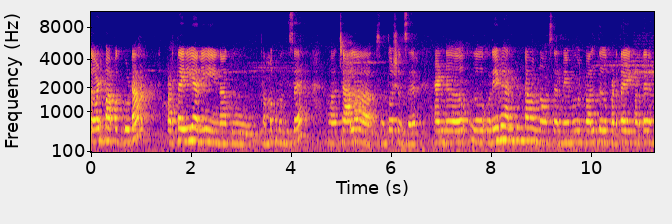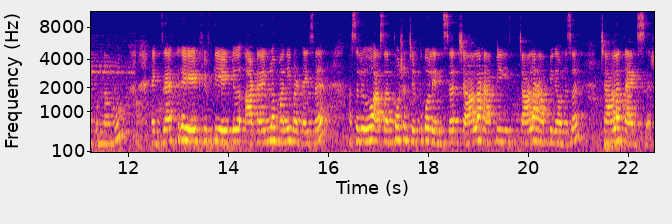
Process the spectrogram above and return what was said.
థర్డ్ పాపకు కూడా పడతాయి అని నాకు నమ్మకం ఉంది సార్. చాలా సంతోషం సార్. అండ్ ఉదయమే అనుకుంటా ఉన్నాం సార్ మేము. ట్వెల్త్ పడతాయి పడతాయి అనుకున్నాము. ఎగ్జాక్ట్గా ఎయిట్ ఫిఫ్టీ ఎయిట్ ఆ టైంలో మనీ పడ్డాయి సార్. అసలు ఆ సంతోషం చెప్పుకోలేను సార్. చాలా హ్యాపీ చాలా హ్యాపీగా ఉంది సార్. చాలా థ్యాంక్స్ సార్.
